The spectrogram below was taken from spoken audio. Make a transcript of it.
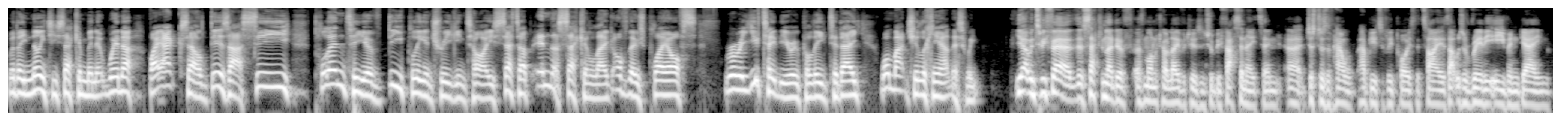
with a 92nd minute winner by Axel Disasi. Plenty of deeply intriguing ties set up in the second leg of those playoffs. Rory, you take the Europa League today. What match are you looking at this week? Yeah, I mean, to be fair, the second leg of, of Monaco Leverkusen should be fascinating, uh, just because of how, how beautifully poised the tie is. That was a really even game.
